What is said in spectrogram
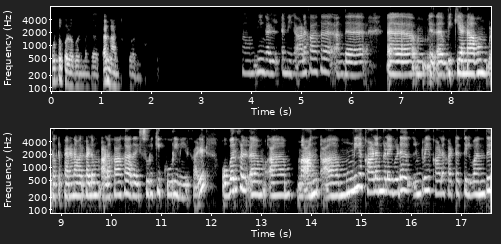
போட்டுக்கொள்ள வேண்டும் என்றதான் நான் கூற நீங்கள் மிக அழகாக அந்த விக்கி அண்ணாவும் டாக்டர் பரண் அவர்களும் அழகாக அதை சுருக்கி கூறினீர்கள். ஒவ்வொருகள் முன்னிய அந்- முன்னைய காலங்களை விட இன்றைய காலகட்டத்தில் வந்து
